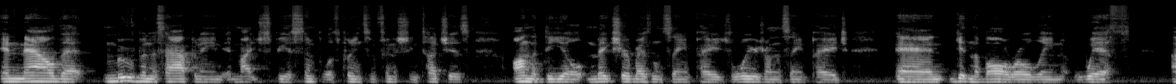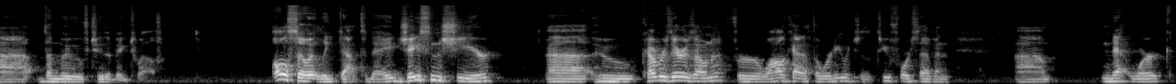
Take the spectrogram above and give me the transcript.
And now that movement is happening, it might just be as simple as putting some finishing touches on the deal, make sure everybody's on the same page, lawyers are on the same page, and getting the ball rolling with uh, the move to the Big 12. Also, it leaked out today. Jason Scheer, uh, who covers Arizona for Wildcat Authority, which is a 247 um, network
